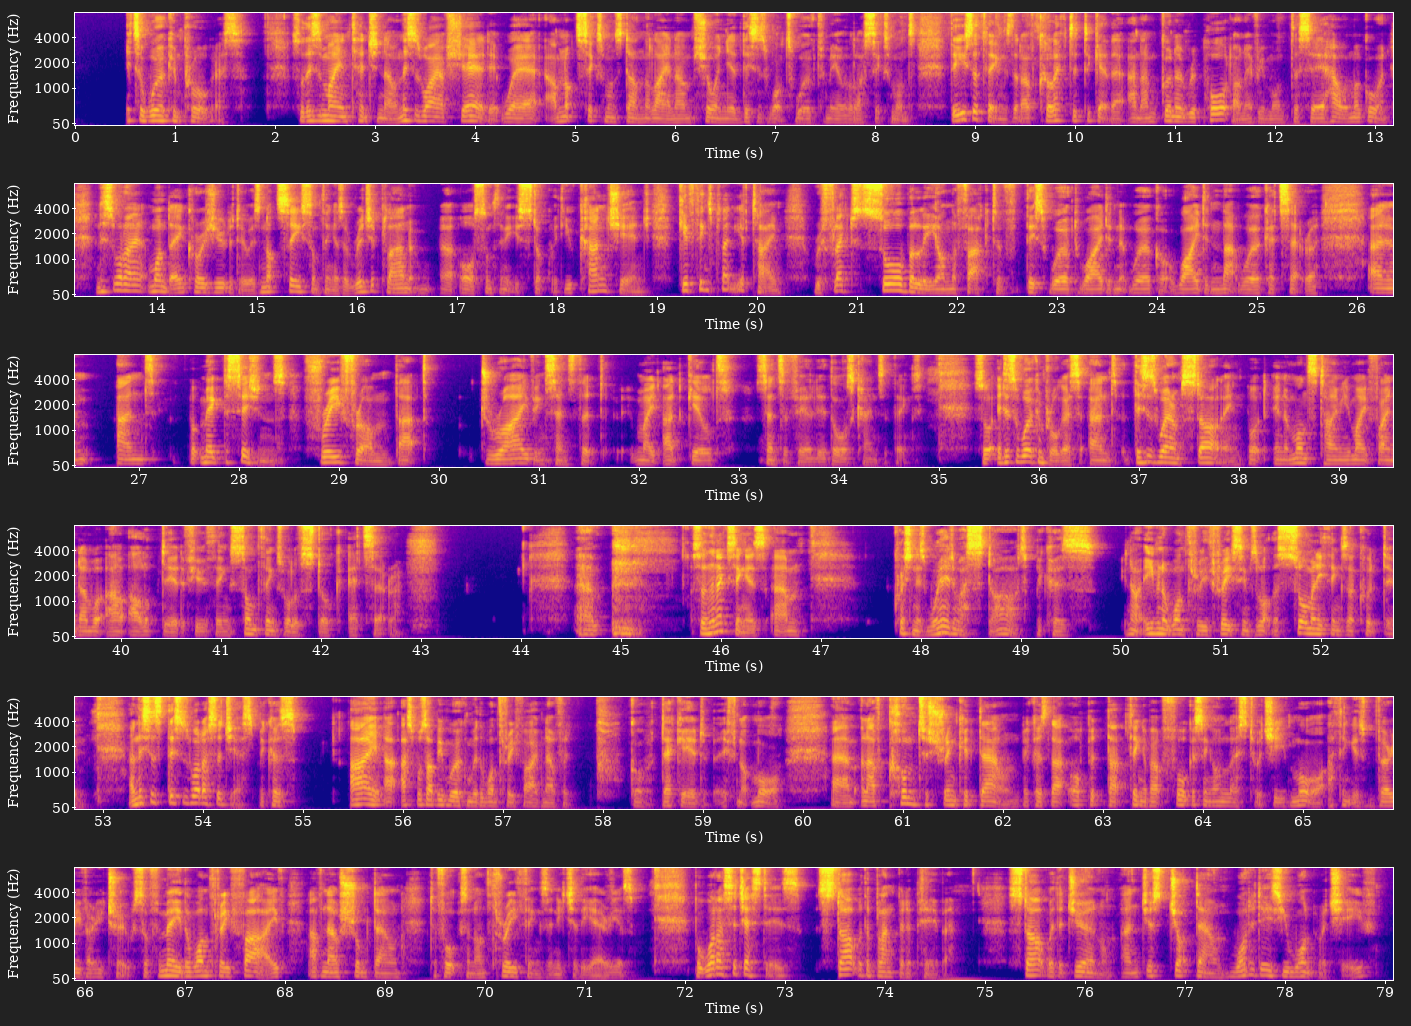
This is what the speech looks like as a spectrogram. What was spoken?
It's a work in progress. So this is my intention now, and this is why I've shared it. Where I'm not six months down the line, I'm showing you this is what's worked for me over the last six months. These are things that I've collected together, and I'm going to report on every month to say how am I going. And this is what I want to encourage you to do: is not see something as a rigid plan uh, or something that you're stuck with. You can change. Give things plenty of time. Reflect soberly on the fact of this worked, why didn't it work, or why didn't that work, etc. Um, and but make decisions free from that driving sense that might add guilt, sense of failure, those kinds of things. So it is a work in progress, and this is where I'm starting. But in a month's time, you might find out I'll, I'll update a few things. Some things will have stuck, etc. Um, so the next thing is, um, question is, where do I start? Because you know, even a one through three seems a lot. There's so many things I could do, and this is this is what I suggest because I I suppose I've been working with a one three five now for God, decade, if not more. Um, and I've come to shrink it down because that that thing about focusing on less to achieve more, I think is very, very true. So for me, the 135, I've now shrunk down to focusing on three things in each of the areas. But what I suggest is start with a blank bit of paper. Start with a journal and just jot down what it is you want to achieve.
